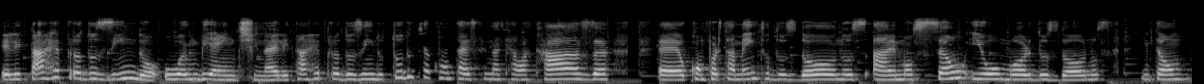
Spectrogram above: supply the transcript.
ele está reproduzindo o ambiente, né? Ele está reproduzindo tudo que acontece naquela casa, é, o comportamento dos donos, a emoção e o humor dos donos. Então,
